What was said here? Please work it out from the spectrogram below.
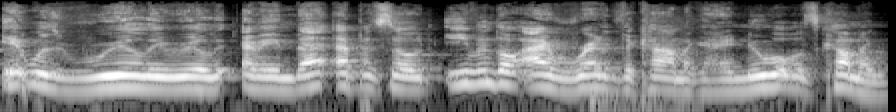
it was really, really. I mean, that episode. Even though I read the comic, I knew what was coming.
